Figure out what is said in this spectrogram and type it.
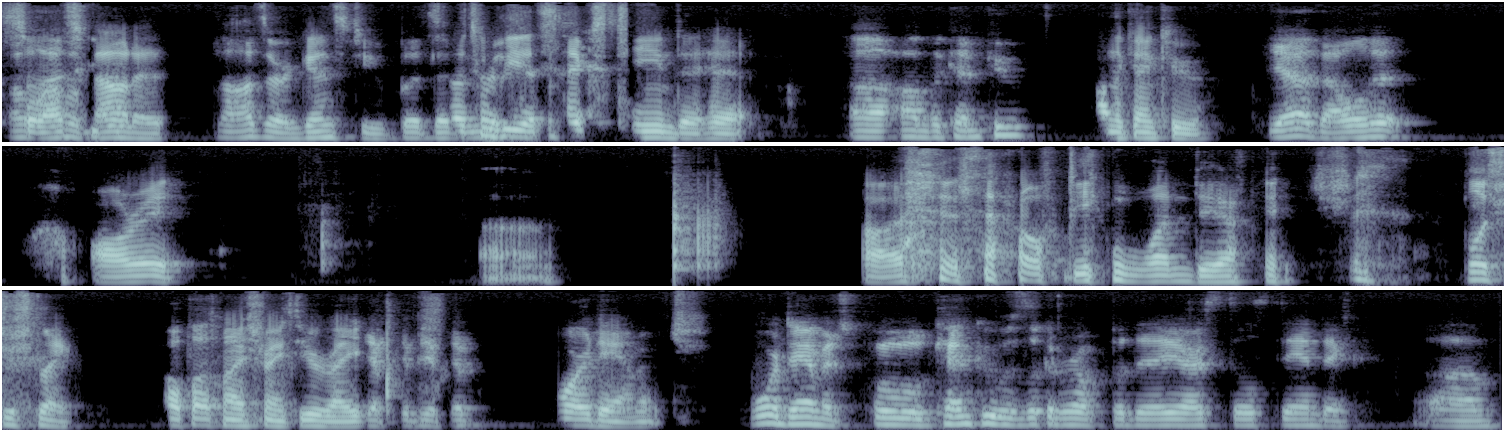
So So that's about gonna, it. The odds are against you, but so that's gonna be a sixteen to hit uh, on the Kenku. on the Kenku. Yeah, that will hit. All right. Uh, uh, that'll be one damage. Plus your strength. Oh, plus my strength. You're right. Yep, yep, yep, yep. Four damage. Four damage. Oh, Kenku was looking rough, but they are still standing. Um,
